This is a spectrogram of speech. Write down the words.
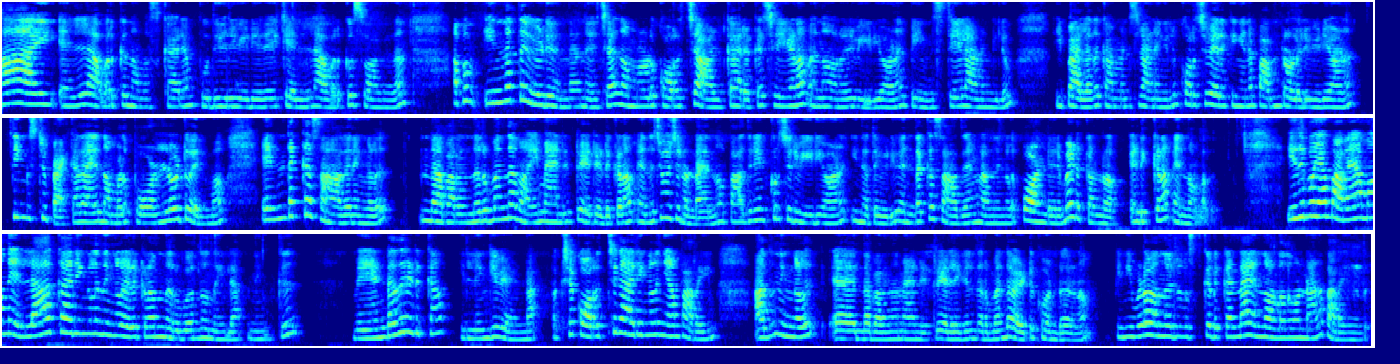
Hi എല്ലാവർക്കും നമസ്കാരം. പുതിയൊരു വീഡിയോയിലേക്ക് എല്ലാവർക്കും സ്വാഗതം. അപ്പം ഇന്നത്തെ വീഡിയോ എന്താന്ന് വെച്ചാൽ നമ്മളോട് കുറച്ച് ആൾക്കാരൊക്കെ ചെയ്യണം എന്ന് പറഞ്ഞൊരു വീഡിയോ ആണ്. ഇപ്പം ഇൻസ്റ്റയിലാണെങ്കിലും ഇപ്പം അല്ലാതെ കമൻസിലാണെങ്കിലും കുറച്ച് പേരൊക്കെ ഇങ്ങനെ പറഞ്ഞിട്ടുള്ളൊരു വീഡിയോ ആണ്. തിങ്സ് ടു പാക്ക് അതായത് നമ്മൾ പോളിലോട്ട് വരുമ്പോൾ എന്തൊക്കെ സാധനങ്ങൾ എന്താ പറയുക നിർബന്ധമായി മാൻഡേറ്ററി ആയിട്ട് എടുക്കണം എന്ന് ചോദിച്ചിട്ടുണ്ടായിരുന്നു. അപ്പോൾ അതിനെക്കുറിച്ചൊരു വീഡിയോ ആണ് ഇന്നത്തെ വീഡിയോ. എന്തൊക്കെ സാധനങ്ങളാണ് നിങ്ങൾ പോളിൽ വരുമ്പോൾ എടുക്കണം എടുക്കണം എന്നുള്ളത്. ഇതിപ്പോൾ ഞാൻ പറയാൻ പോകുന്ന എല്ലാ കാര്യങ്ങളും നിങ്ങൾ എടുക്കണം നിർബന്ധമൊന്നുമില്ല. നിങ്ങൾക്ക് വേണ്ടത് എടുക്കാം ഇല്ലെങ്കിൽ വേണ്ട. പക്ഷെ കുറച്ച് കാര്യങ്ങൾ ഞാൻ പറയും. അത് നിങ്ങൾ എന്താ പറയുക മാൻഡേറ്ററി അല്ലെങ്കിൽ നിർബന്ധമായിട്ട് കൊണ്ടുവരണം. പിന്നെ ഇവിടെ വന്നൊരു റിസ്ക് എടുക്കണ്ട എന്നുള്ളത് കൊണ്ടാണ് പറയുന്നത്.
